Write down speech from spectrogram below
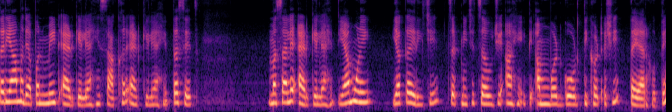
तर यामध्ये आपण मीठ ॲड केले आहे साखर ॲड केली आहे तसेच मसाले ॲड केले आहेत. यामुळे या कैरीची चटणीची चव जी आहे ती आंबट गोड तिखट अशी तयार होते.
